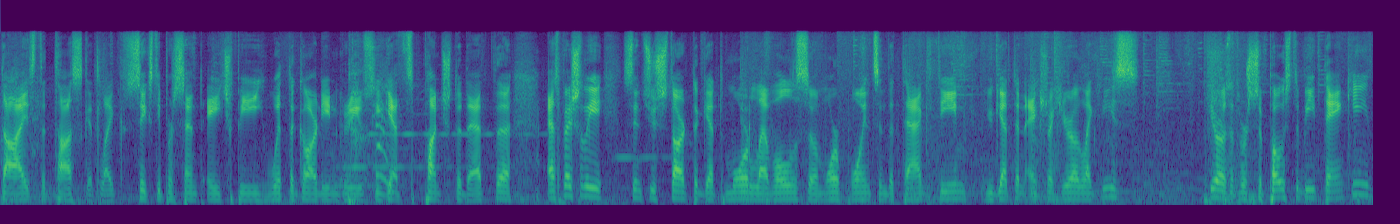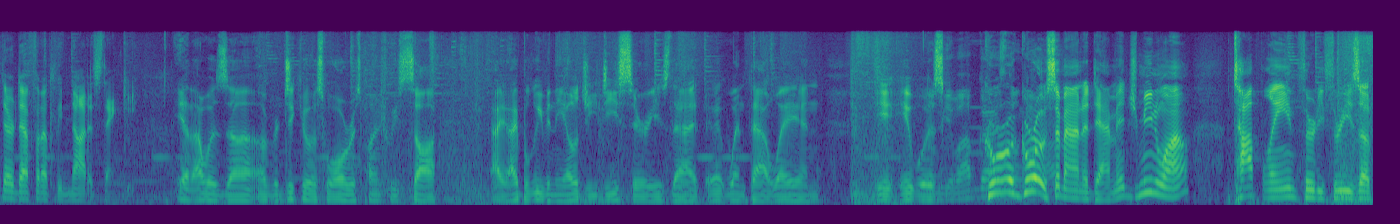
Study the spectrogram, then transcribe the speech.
dies the Tusk at like 60% HP with the Guardian Greaves. He gets punched to death. Uh, especially since you start to get more levels, uh, more points in the tag team, you get an extra hero. Like these heroes that were supposed to be tanky, they're definitely not as tanky. Yeah, that was uh, a ridiculous walrus punch we saw. I, I, believe in the LGD series that it went that way, and it, it was up, guys, gr a gross amount of damage. Meanwhile, top lane 33 is up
